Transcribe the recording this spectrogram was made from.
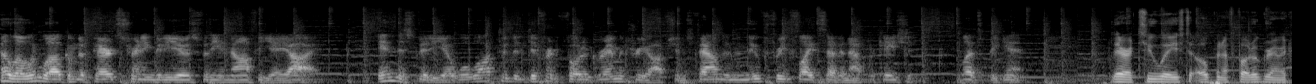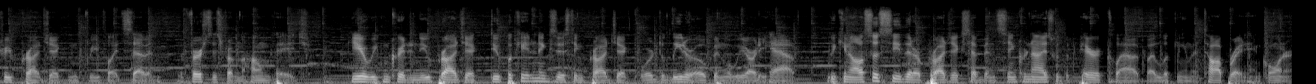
Hello and welcome to Parrots training videos for the Anafi AI. In this video, we'll walk through the different photogrammetry options found in the new FreeFlight 7 application. Let's begin. There are two ways to open a photogrammetry project in FreeFlight 7. The first is from the home page. Here we can create a new project, duplicate an existing project, or delete or open what we already have. We can also see that our projects have been synchronized with the Parrot Cloud by looking in the top right hand corner.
